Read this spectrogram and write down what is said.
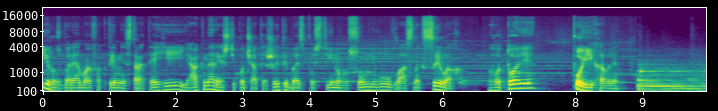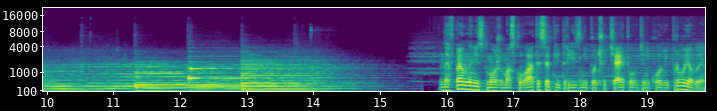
і розберемо ефективні стратегії, як нарешті почати жити без постійного сумніву у власних силах. Готові? Поїхали! Невпевненість може маскуватися під різні почуття і поведінкові прояви.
